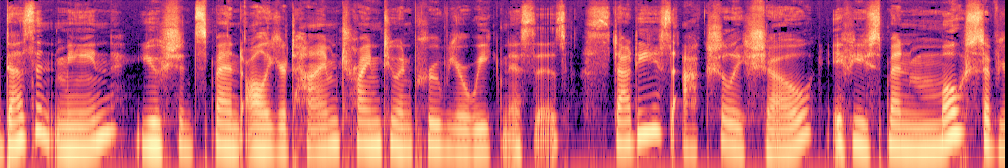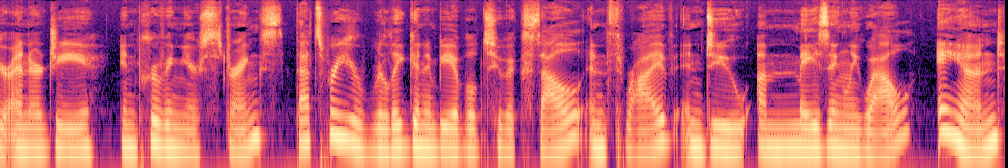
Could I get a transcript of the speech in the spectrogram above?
doesn't mean you should spend all your time trying to improve your weaknesses. Studies actually show if you spend most of your energy improving your strengths, that's where you're really going to be able to excel and thrive and do amazingly well. And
